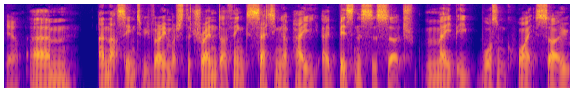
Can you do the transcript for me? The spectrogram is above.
Yeah. Um, and that seemed to be very much the trend. I think setting up a, a business as such maybe wasn't quite so,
